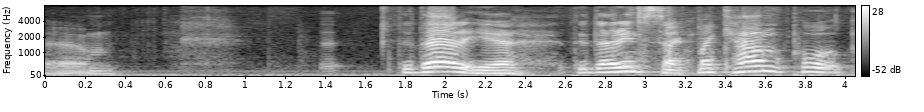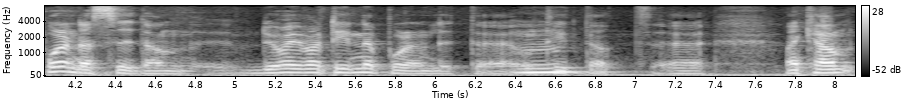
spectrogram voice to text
Ehm, det där, är, det där är intressant. Man kan på, på den där sidan, du har ju varit inne på den lite och Mm. tittat. Eh, Man kan,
